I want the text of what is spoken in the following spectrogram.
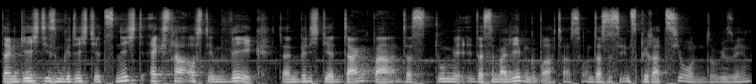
dann gehe ich diesem Gedicht jetzt nicht extra aus dem Weg. Dann bin ich dir dankbar, dass du mir das in mein Leben gebracht hast. Und das ist Inspiration, so gesehen.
